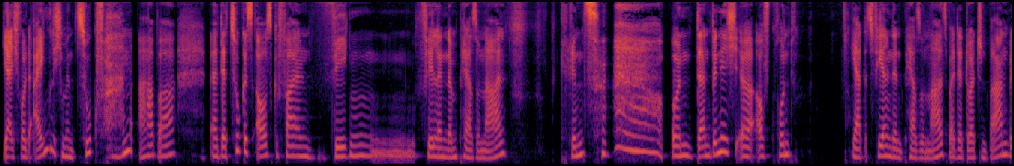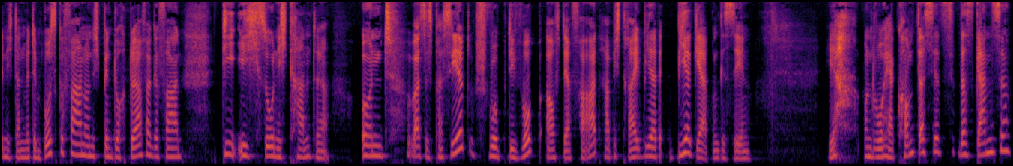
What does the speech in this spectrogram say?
ja, ich wollte eigentlich mit dem Zug fahren, aber äh, der Zug ist ausgefallen wegen fehlendem Personal. Grins. Und dann bin ich äh, aufgrund ja, des fehlenden Personals bei der Deutschen Bahn bin ich dann mit dem Bus gefahren und ich bin durch Dörfer gefahren, die ich so nicht kannte. Und was ist passiert? Schwuppdiwupp, auf der Fahrt habe ich drei Bier Biergärten gesehen. Ja, und woher kommt das jetzt, das Ganze?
